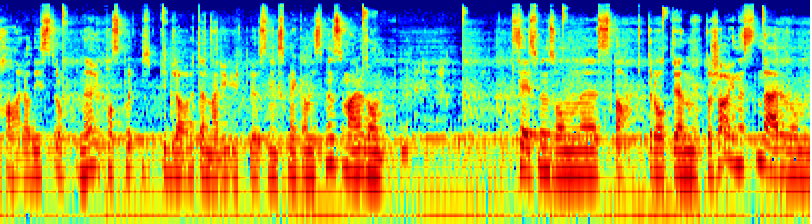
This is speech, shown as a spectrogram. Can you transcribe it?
tar av de stroppene. Vi passer på å ikke dra ut den der utløsningsmekanismen, som er en sånn Ser ut som en sånn eh, starttråd til en motorsag, nesten. Det er en sånn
